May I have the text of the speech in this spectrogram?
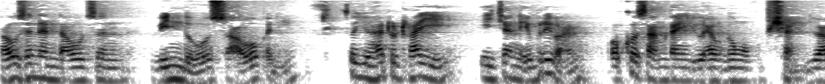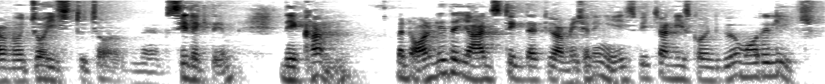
thousand and thousand windows are opening. So you have to try each and every one of course, sometimes you have no option, you have no choice to cho uh, select them. They come, but only the yardstick that you are measuring is which one is going to give more relief.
